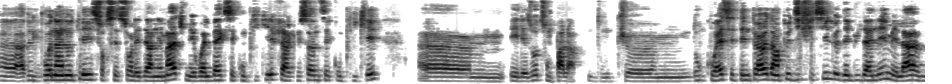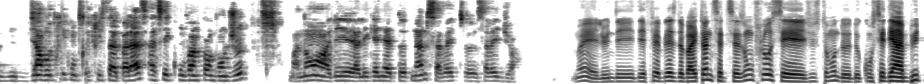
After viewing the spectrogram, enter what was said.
avec Buonanotte sur, sur les derniers matchs, mais Welbeck c'est compliqué, Ferguson c'est compliqué. et les autres sont pas là. Donc, donc ouais, c'était une période un peu difficile le début d'année, mais là, bien repris contre Crystal Palace, assez convaincant dans le jeu. Maintenant, aller, aller gagner à Tottenham, ça va être, ça va être dur. Oui, l'une des, faiblesses de Brighton cette saison, Flo, c'est justement de, concéder un but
